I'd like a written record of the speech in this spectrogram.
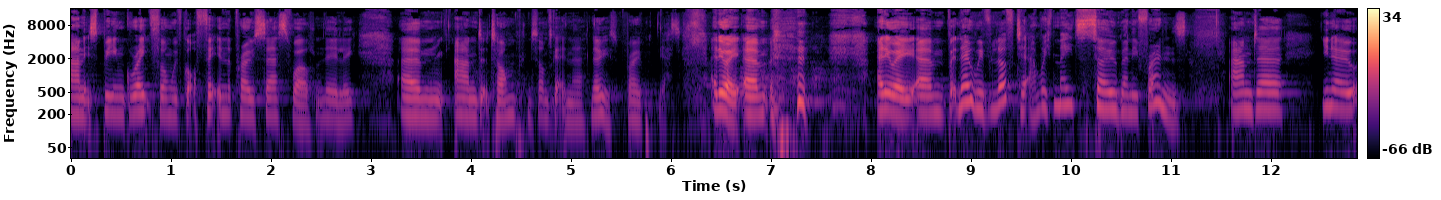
And it's been great fun. We've got fit in the process, well, nearly. Um, and Tom, Tom's getting there. No, he's very, yes. Anyway, um, anyway, um, but no, we've loved it and we've made so many friends. And, uh, you know,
